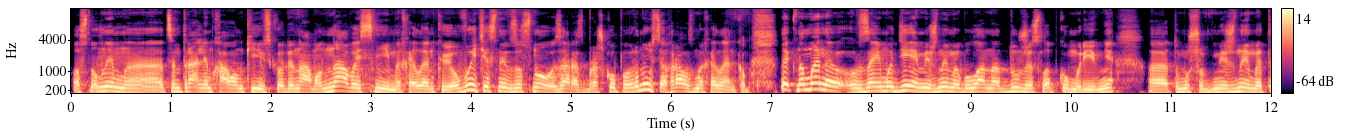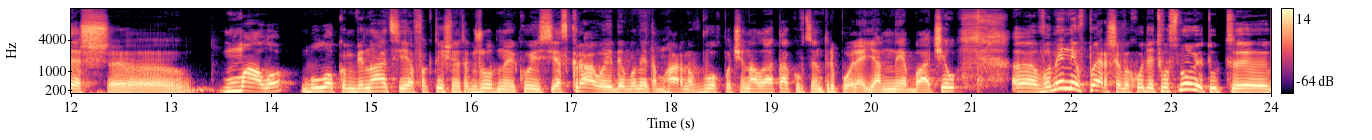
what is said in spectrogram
основним е, центральним хавом київського Динамо. Навесні Михайленко його витіснив з основи. Зараз Брашко повернувся, грав з Михайленком. Ну, як на мене, взаємодія між ними була на дуже слабкому рівні, е, тому що між ними теж е, мало було комбінації, а фактично так жодної якоїсь яскравої, де вони там гарно вдвох починали атаку в центрі поля. Я не бачив. Е, Вони не вперше виходять в основі. Тут е,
